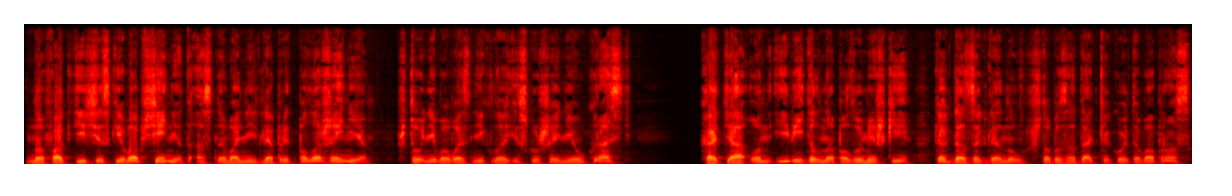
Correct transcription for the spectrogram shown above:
Но фактически вообще нет оснований для предположения, что у него возникло искушение украсть, хотя он и видел на полу мешки, когда заглянул, чтобы задать какой-то вопрос.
